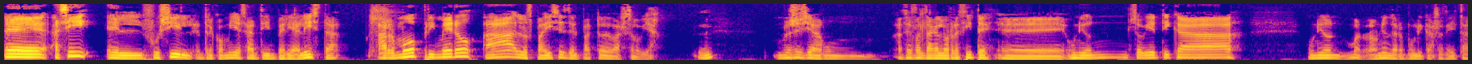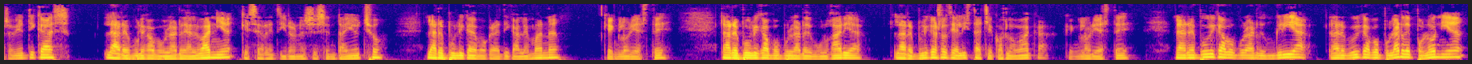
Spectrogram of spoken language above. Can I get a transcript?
Eh, así, el fusil, entre comillas, antiimperialista, armó primero a los países del Pacto de Varsovia. ¿Mm? No sé si algún... hace falta que lo recite. Eh, Unión Soviética, Unión, bueno, la Unión de Repúblicas Socialistas Soviéticas, la República Popular de Albania, que se retiró en el 68, la República Democrática Alemana, que en gloria esté, la República Popular de Bulgaria, la República Socialista Checoslovaca, que en gloria esté, la República Popular de Hungría, la República Popular de Polonia,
